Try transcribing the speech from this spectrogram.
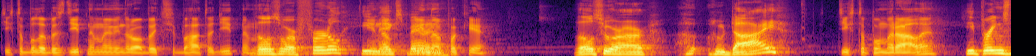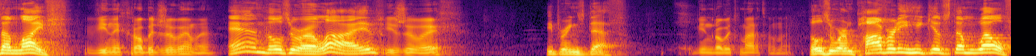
Ті, хто були бездітними, він робить багатодітними. Those who are fertile, he І, нав- makes і barren. навпаки. Those who are who die, Ті, хто помирали, he brings them life. він їх робить живими. And those who are alive, І живих he brings death. він робить мертвими. Those who are in poverty, he gives them wealth.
